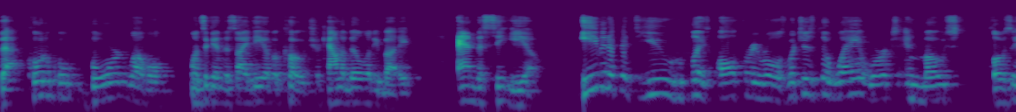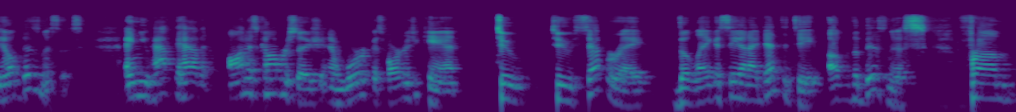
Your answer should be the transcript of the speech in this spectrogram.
that quote unquote board level. Once again, this idea of a coach, accountability buddy, and the CEO. Even if it's you who plays all three roles, which is the way it works in most closely held businesses. And you have to have an honest conversation and work as hard as you can to, to separate the legacy and identity of the business from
